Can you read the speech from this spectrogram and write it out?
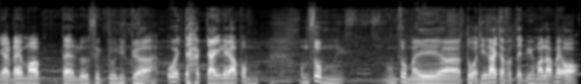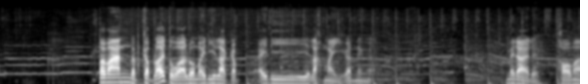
อยากได้ม็อบแต่รู้สึกตูนิเกอร์โอ้ยจากใจเลยครับผมผมสุ่ม ผมสุ่มไอตั๋วที่ได้จากสเตจวิ่งมาแล้วไม่ออก ประมาณแบบเกือบร้อยตั๋วรวมไอดีหลักกับไอดีหลักใหม่อีกอันหนึ่งอะไม่ได้เลยท้อมา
